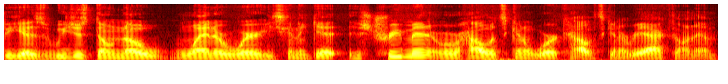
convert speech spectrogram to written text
because we just don't know when or where he's going to get his treatment or how it's going to work, how it's going to react on him.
